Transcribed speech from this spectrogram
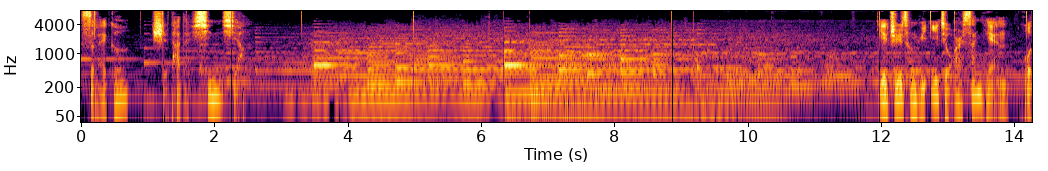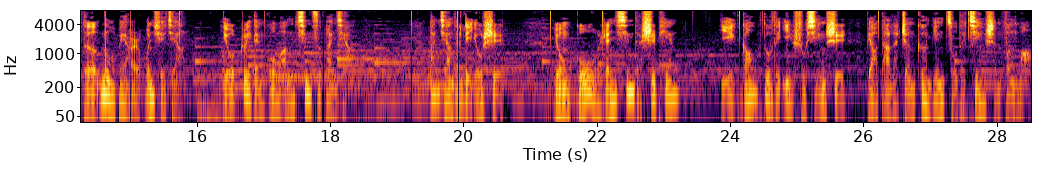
斯莱戈。是他的心香。叶芝曾于一九二三年获得诺贝尔文学奖，由瑞典国王亲自颁奖。颁奖的理由是，用鼓舞人心的诗篇，以高度的艺术形式表达了整个民族的精神风貌。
